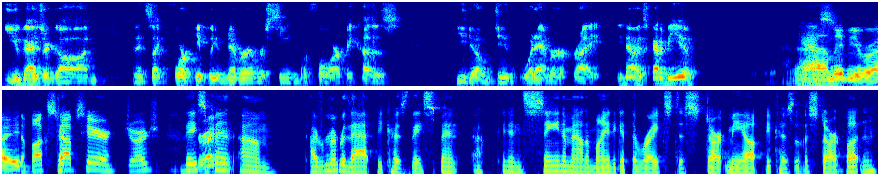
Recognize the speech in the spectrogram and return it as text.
you guys are gone, and it's like four people you've never ever seen before because you don't do whatever right. You know, it's got to be you. Yeah, maybe you're right. The buck stops here, George. They Right. spent um I remember that because they spent a, an insane amount of money to get the rights to start me up because of the start button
